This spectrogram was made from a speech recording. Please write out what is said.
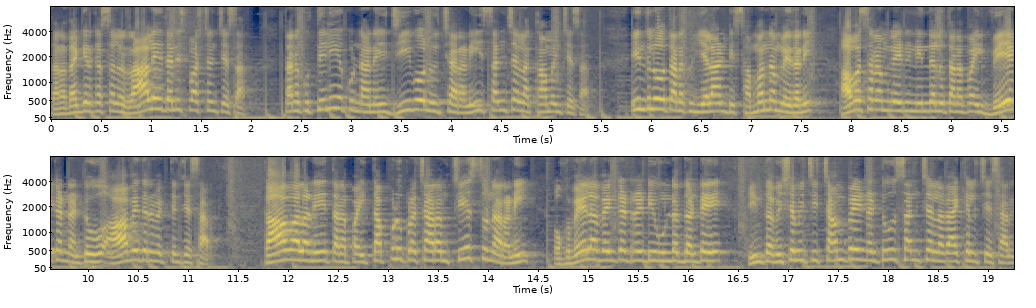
తన దగ్గరకు అసలు రాలేదని స్పష్టం చేశారు. తనకు తెలియకుండానే జీవోలు ఇచ్చారని సంచలన కామెంట్ చేశారు. ఇందులో తనకు ఎలాంటి సంబంధం లేదని అవసరం లేని నిందలు తనపై వేయకండంటూ ఆవేదన వ్యక్తం చేశారు. కావాలని తనపై తప్పుడు ప్రచారం చేస్తున్నారని ఒకవేళ వెంకటరెడ్డి ఉండొద్దంటే ఇంత విషమిచ్చి చంపేయండంటూ సంచలన వ్యాఖ్యలు చేశారు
